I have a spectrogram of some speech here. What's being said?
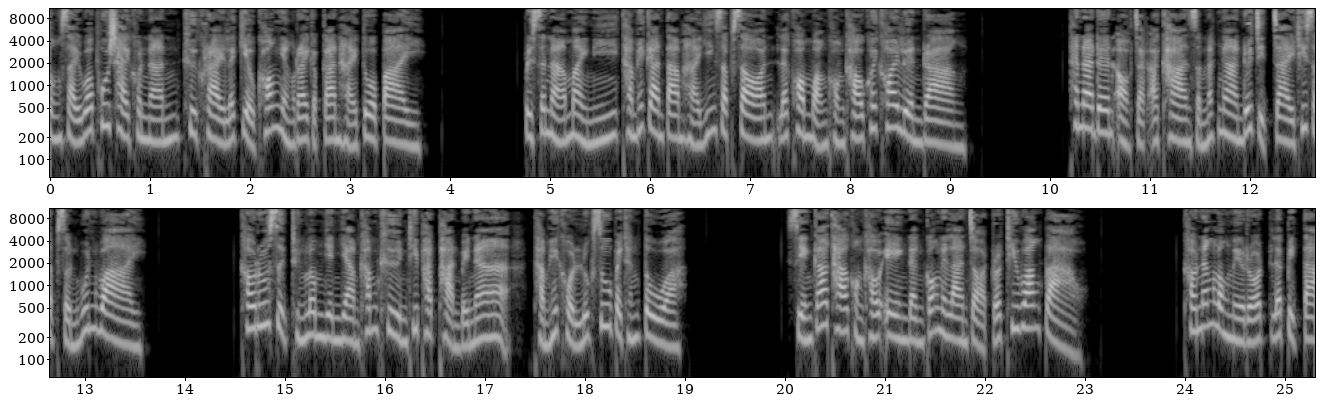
สงสัยว่าผู้ชายคนนั้นคือใครและเกี่ยวข้องอย่างไรกับการหายตัวไป ปริศนาใหม่นี้ทำให้การตามหายิ่งซับซ้อน และความหวังของเขาค่อยๆ เลือนราง ธนาเดินออกจากอาคารสำนักงานด้วยจิตใจที่สับสนวุ่นวาย เขารู้สึกถึงลมเย็นยามค่ำคืนที่พัดผ่านใบหน้าทำให้ขนลุกสู้ไปทั้งตัว เสียงก้าวเท้าของเขาเองดังก้องในลานจอดรถที่ว่างเปล่า เขานั่งลงในรถและปิดตา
